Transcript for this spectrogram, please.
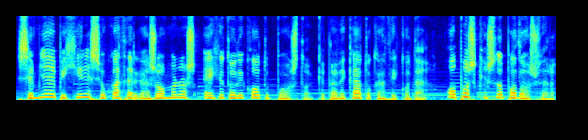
Σε μια επιχείρηση ο κάθε εργαζόμενος έχει το δικό του πόστο και τα δικά του καθήκοντα, όπως και στο ποδόσφαιρο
